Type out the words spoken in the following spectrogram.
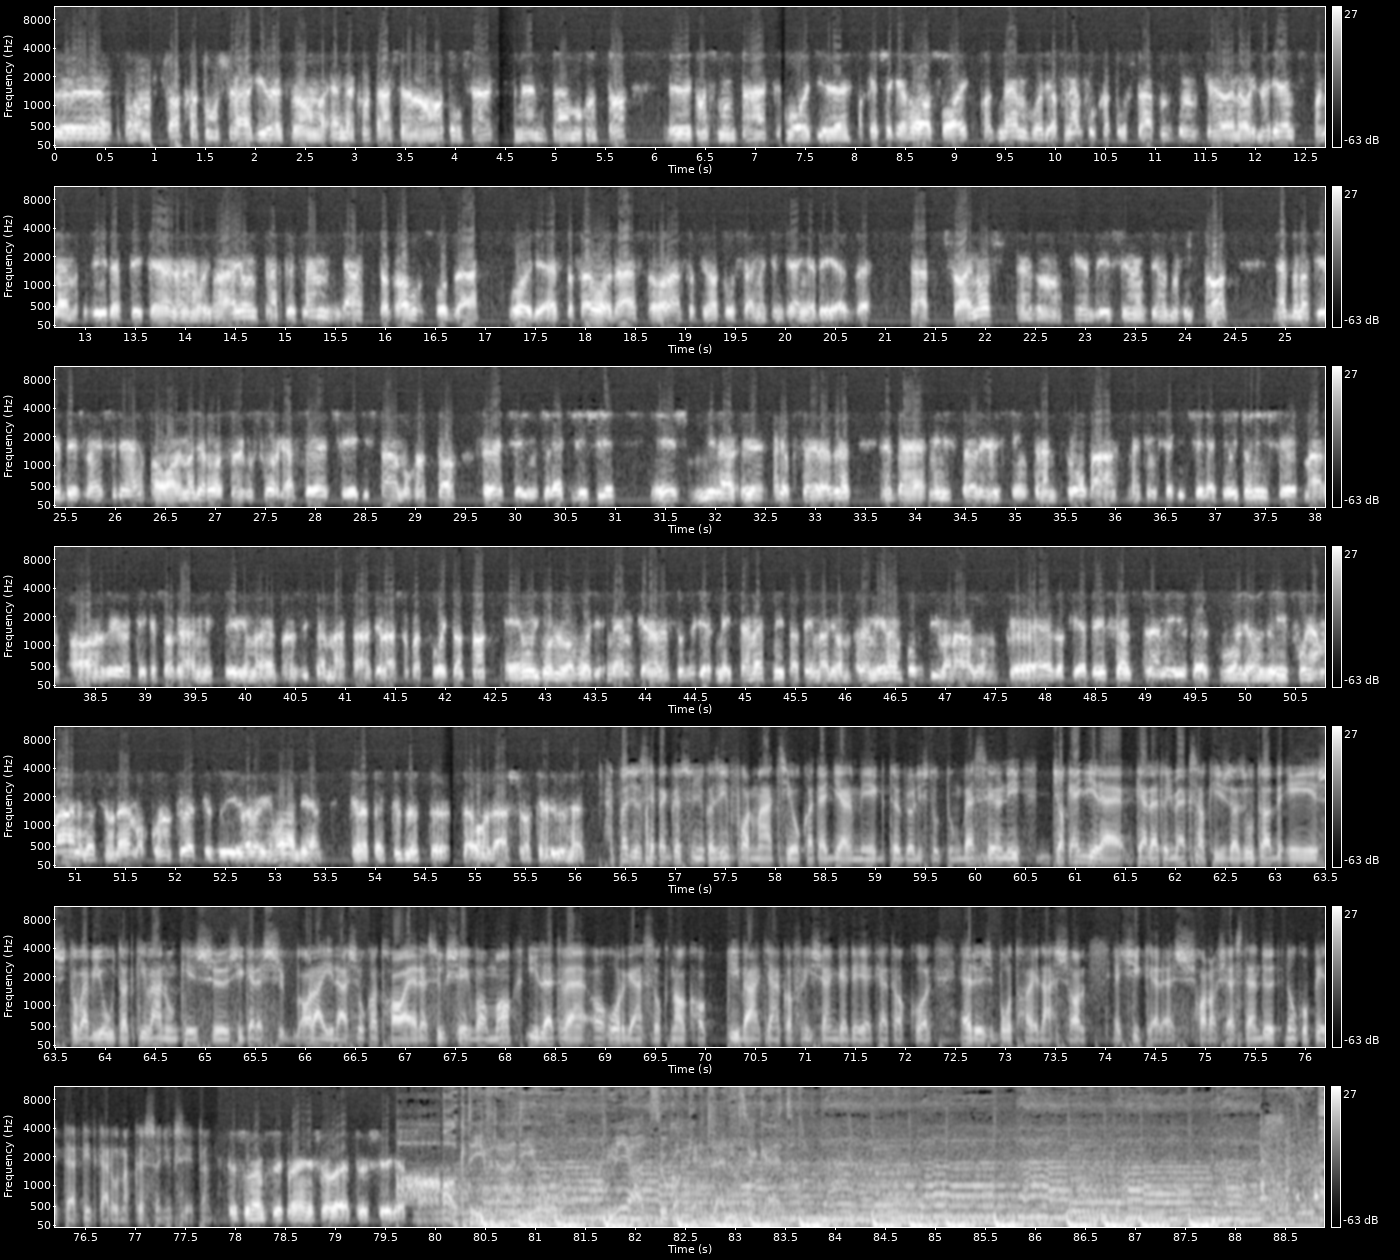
a szakhatóság, illetve ennek hatására a hatóság nem támogatta, ők azt mondták, hogy a kecsege halfaj az nem, hogy az nem fogható státuszban kellene, hogy legyen, hanem védetté kellene, hogy váljon. Tehát ők nem jártak ahhoz hozzá, hogy ezt a feloldást a halászati hatóság nekünk engedélyezze. Tehát sajnos ez a kérdés jelen pillanatban itt tart. Ebben a kérdésben is ugye a Magyarországos Horgász Szövetség is támogatta szövetségünk törekvését, és mivel ő nagyobb szervezet, ebbe minisztériumi szinten próbál nekünk segítséget nyújtani, sőt már az illetékes agrárminisztérium ebben az ügyben már tárgyalásokat folytatnak. Én úgy gondolom, hogy nem kell ezt az ügyet még temetni, tehát én nagyon remélem, pozitívan állunk ehhez a kérdéshez. Reméljük ezt vagy az év folyamán, vagy ha nem, akkor a következő év elején valamilyen keretek között feloldásra kerülhet. Hát nagyon szépen köszönjük az információkat, egyel még többről is tudtunk beszélni. Csak ennyire kellett, hogy megszakítsd az utad, és további jó utat kívánunk, és sikeres aláírásokat, ha erre szükség van ma, illetve a horgászoknak, ha kiváltják a friss engedélyeket, akkor erős bothajlással egy sikeres halas esztendőt. Nokó Péter titkárónak köszönjük szépen. Köszönöm szépen én is a lehetőséget. Aktív Rádió. Mi játsszuk a kedvenceket.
